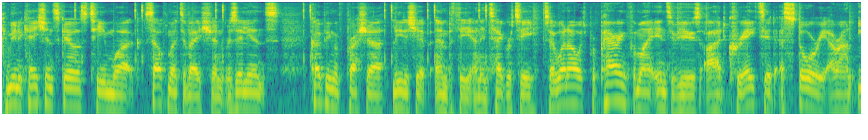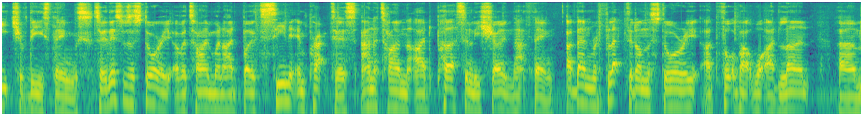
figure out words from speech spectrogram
Communication skills, teamwork, self-motivation, resilience, coping with pressure, leadership, empathy and integrity. So when I was preparing for my interviews, I had created a story around each of these things. So this was a story of a time when I'd both seen it in practice and a time that I'd personally shown that thing. I then reflected on the story, I'd thought about what I'd learned, um,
